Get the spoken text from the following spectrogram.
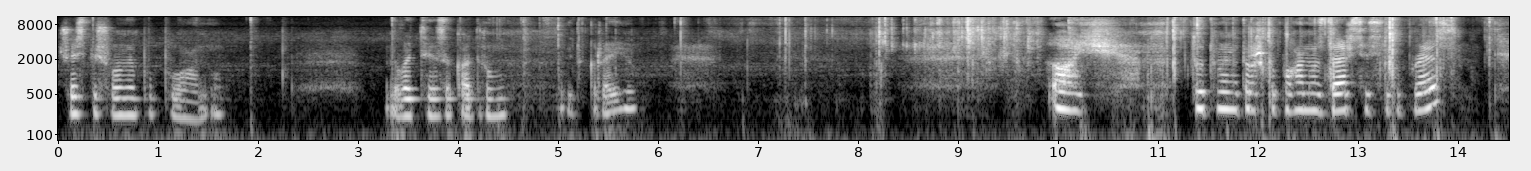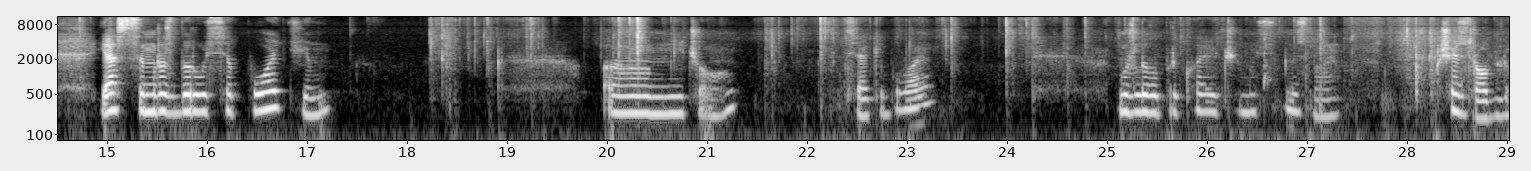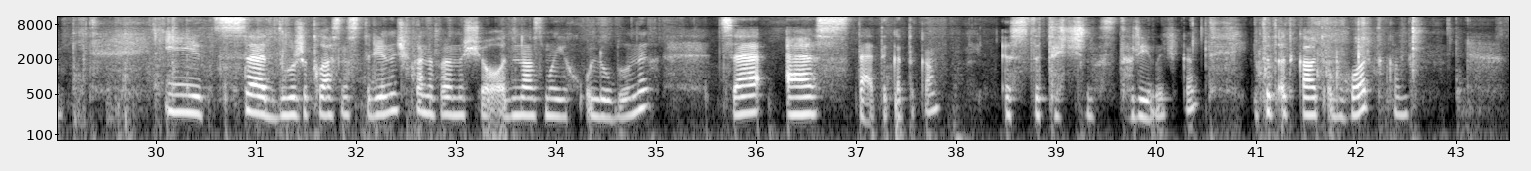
щось пішло не по плану. Давайте я за кадром відкрию. Ой, тут в мене трошки погано здерся сюрприз. Я з цим розберуся потім. Ем, нічого. Всяке буває. Можливо, приклею чимось, не знаю. Щось зроблю. І це дуже класна сторіночка. Напевно, що одна з моїх улюблених. Це естетика така. Естетична сторіночка. І тут така от обгортка.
